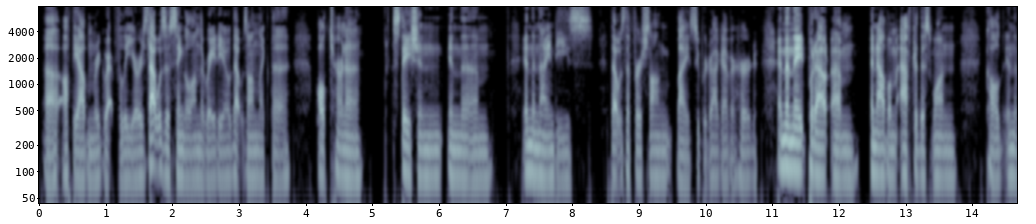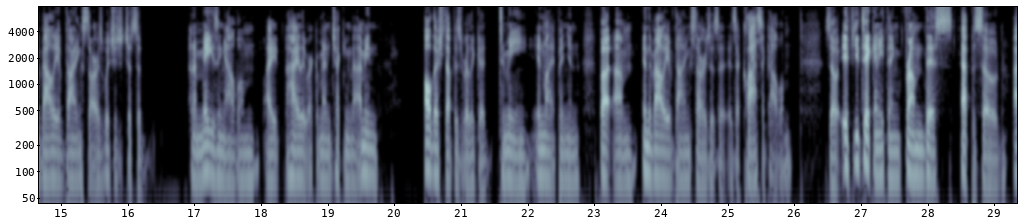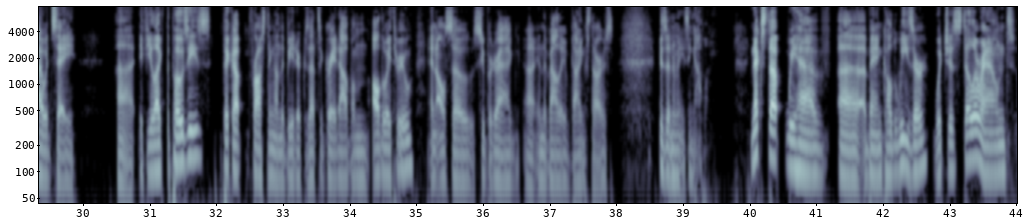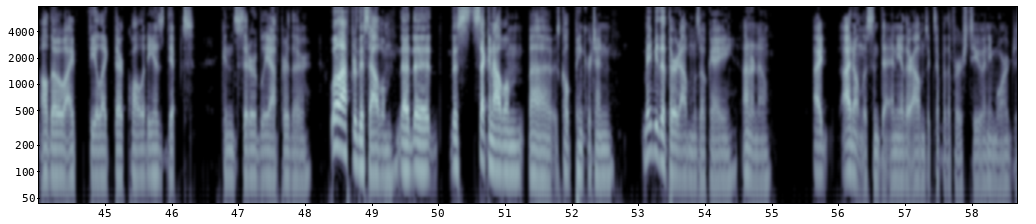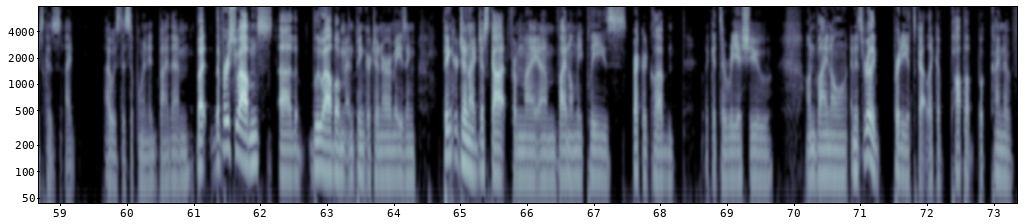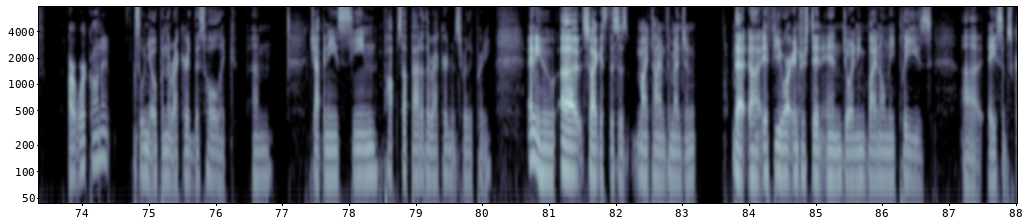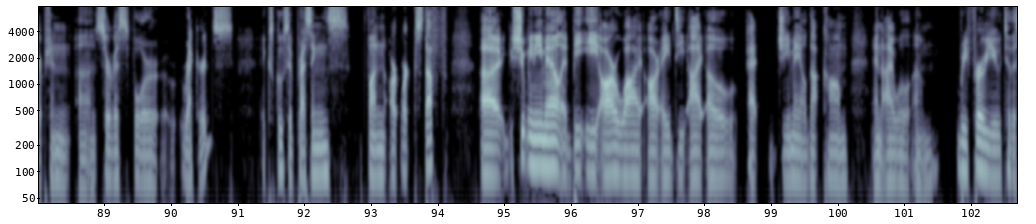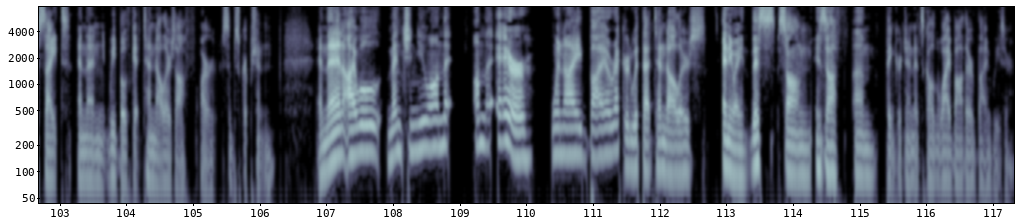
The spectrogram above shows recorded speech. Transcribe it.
uh, off the album Regretfully Yours. That was a single on the radio. That was on like the Alterna station in the um, in the nineties. That was the first song by Superdrag I ever heard. And then they put out um, an album after this one called In the Valley of Dying Stars, which is just a an amazing album. I highly recommend checking that. I mean, all their stuff is really good to me, in my opinion. But um, In the Valley of Dying Stars is a is a classic album. So if you take anything from this episode, I would say uh, if you like the Posies, pick up Frosting on the Beater because that's a great album all the way through, and also Superdrag uh, in the Valley of Dying Stars is an amazing album. Next up, we have uh, a band called Weezer, which is still around, although I feel like their quality has dipped considerably after their well after this album. The the the second album uh, is called Pinkerton. Maybe the third album was okay. I don't know. I I don't listen to any other albums except for the first two anymore, just because I I was disappointed by them. But the first two albums, uh, the Blue album and Pinkerton, are amazing. Pinkerton I just got from my um, Vinyl Me Please record club. Like it's a reissue on vinyl, and it's really pretty. It's got like a pop up book kind of artwork on it. So when you open the record, this whole like um, Japanese scene pops up out of the record. It's really pretty. Anywho, uh, so I guess this is my time to mention that uh, if you are interested in joining Vinyl Me Please, uh, a subscription uh, service for records, exclusive pressings, fun artwork stuff, uh, shoot me an email at b e r y r a d i o at gmail.com and I will um, refer you to the site, and then we both get ten dollars off our subscription. And then I will mention you on the on the air when I buy a record with that ten dollars. Anyway, this song is off um, Pinkerton. It's called "Why Bother" by Weezer.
